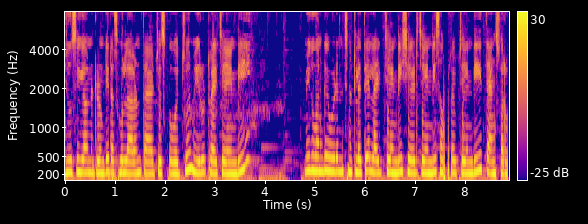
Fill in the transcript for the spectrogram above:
జ్యూసీగా ఉన్నటువంటి రసగుల్లాలను తయారు చేసుకోవచ్చు. మీరు ట్రై చేయండి. మీకు కనుక ఈ వీడియో నచ్చినట్లయితే లైక్ చేయండి షేర్ చేయండి సబ్స్క్రైబ్ చేయండి. థ్యాంక్స్ ఫర్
